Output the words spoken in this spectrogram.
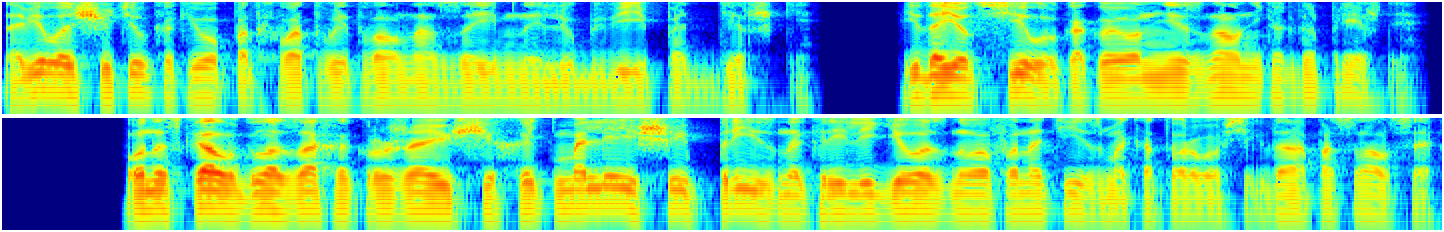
Авила ощутил, как его подхватывает волна взаимной любви и поддержки и дает силу, какой он не знал никогда прежде. Он искал в глазах окружающих хоть малейший признак религиозного фанатизма, которого всегда опасался,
